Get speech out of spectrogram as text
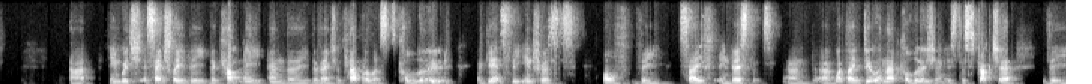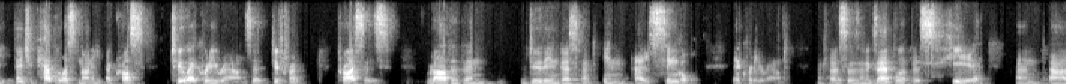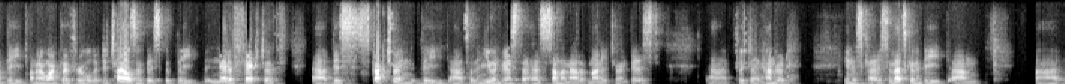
uh, in which essentially the, the company and the, the venture capitalists collude against the interests of the safe investors. And uh, what they do in that collusion is to structure the venture capitalist money across two equity rounds at different prices rather than do the investment in a single equity round. Okay, so there's an example of this here. And uh, the, I mean, I won't go through all the details of this, but the, net effect of uh, this structuring the, uh, so the new investor has some amount of money to invest, 1500 uh, in this case, and that's going to be um, uh,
